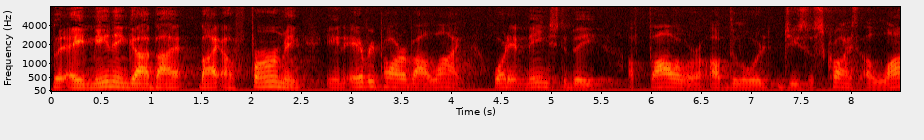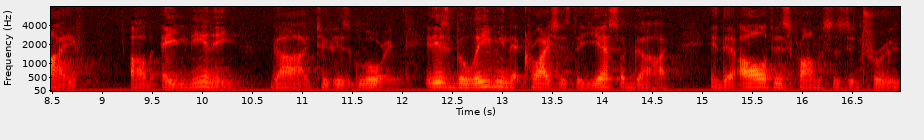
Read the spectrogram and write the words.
but amening God by, by affirming in every part of our life what it means to be a follower of the Lord Jesus Christ, a life of amening God to his glory. It is believing that Christ is the yes of God and that all of his promises are true,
